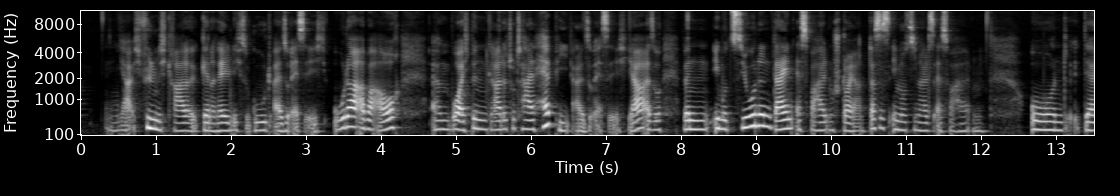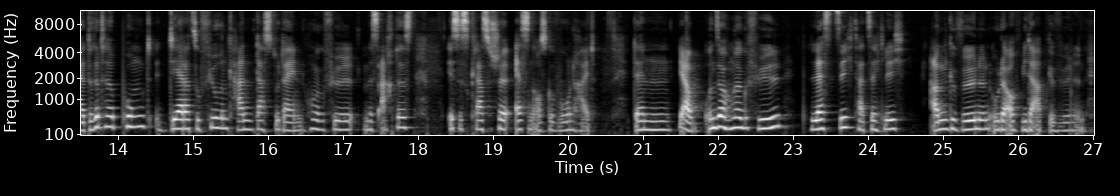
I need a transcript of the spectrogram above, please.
ja, ich fühle mich gerade generell nicht so gut, also esse ich. Oder aber auch, ähm, boah, ich bin gerade total happy, also esse ich. Ja, also wenn Emotionen dein Essverhalten steuern, das ist emotionales Essverhalten. Und der dritte Punkt, der dazu führen kann, dass du dein Hungergefühl missachtest, ist das klassische Essen aus Gewohnheit. Denn ja, unser Hungergefühl lässt sich tatsächlich angewöhnen oder auch wieder abgewöhnen.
